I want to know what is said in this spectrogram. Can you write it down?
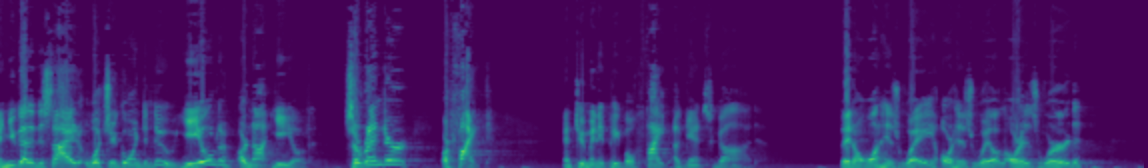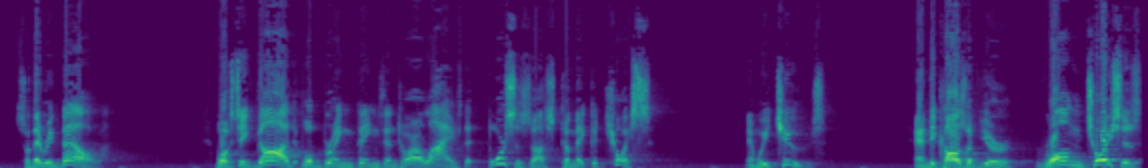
And you got to decide what you're going to do. Yield or not yield. Surrender or fight. And too many people fight against God. They don't want His way or His will or His word, so they rebel. Well, see, God will bring things into our lives that forces us to make a choice. And we choose. And because of your wrong choices,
